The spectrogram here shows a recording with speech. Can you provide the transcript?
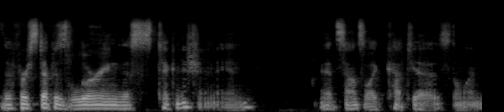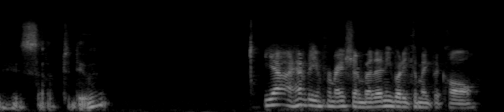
The first step is luring this technician in. And it sounds like Katya is the one who's set up to do it. Yeah, I have the information, but anybody can make the call.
